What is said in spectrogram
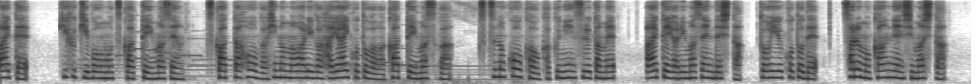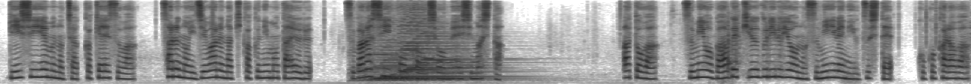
あえて、寄付希望も使っていません。使った方が火の回りが早いことは分かっていますが、筒の効果を確認するため、あえてやりませんでした。ということで、猿も観念しました。DCM の着火ケースは、猿の意地悪な企画にも耐えうる、素晴らしい効果を証明しました。あとは、炭をバーベキューグリル用の炭入れに移して、ここからは、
